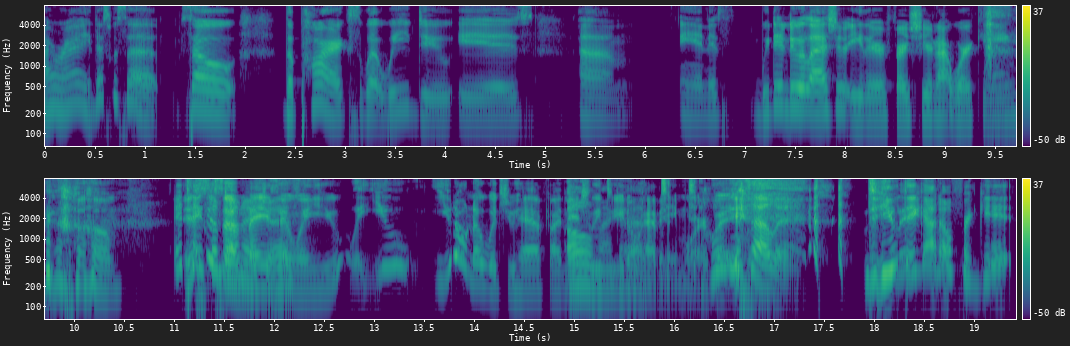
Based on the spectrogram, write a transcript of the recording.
All right, that's what's up. So the parks, what we do is, um, and it's we didn't do it last year either. First year not working. um, It takes some time amazing when you you you don't know what you have Oh financially my till you don't have it T- anymore. t- who but you telling? Do you think I don't forget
